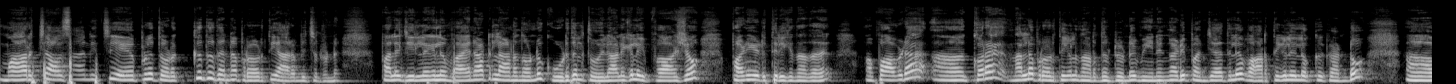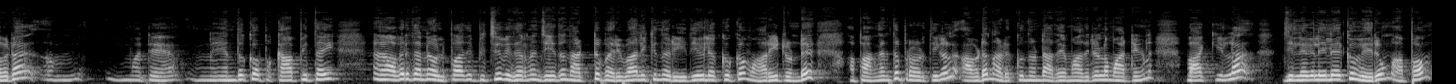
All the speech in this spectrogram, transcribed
മാർച്ച് അവസാനിച്ച് ഏപ്രിൽ തുടക്കത്തിൽ തന്നെ പ്രവൃത്തി ആരംഭിച്ചിട്ടുണ്ട്. പല ജില്ലകളിലും വയനാട്ടിലാണെന്നുകൊണ്ട് കൂടുതൽ തൊഴിലാളികൾ ഇപ്രാവശ്യം പണിയെടുത്തിരിക്കുന്നത്. അപ്പോൾ അവിടെ കുറേ നല്ല പ്രവൃത്തികൾ നടന്നിട്ടുണ്ട്. മീനങ്ങാടി പഞ്ചായത്തിലെ വാർത്തകളിലൊക്കെ കണ്ടു. അവിടെ മറ്റേ എന്തൊക്കെ കാപ്പിത്തൈ അവർ തന്നെ ഉൽപ്പാദിപ്പിച്ച് വിതരണം ചെയ്ത് നട്ട് പരിപാലിക്കുന്ന രീതിയിലൊക്കെ മാറിയിട്ടുണ്ട്. അപ്പോൾ അങ്ങനത്തെ പ്രവൃത്തികൾ അവിടെ നടക്കുന്നുണ്ട്. അതേമാതിരിയുള്ള മാറ്റങ്ങൾ ബാക്കിയുള്ള ജില്ലകളിലേക്കും വരും. അപ്പം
